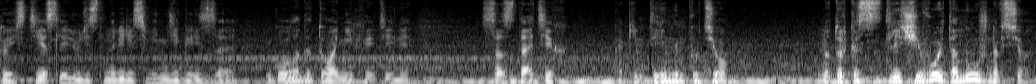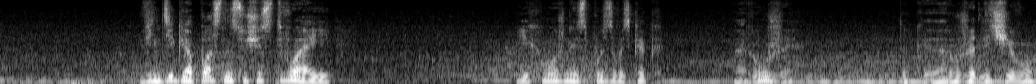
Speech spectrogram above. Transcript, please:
То есть, если люди становились Виндиго из-за голода, то они хотели создать их каким-то иным путем. Но только для чего это нужно все? Виндиго опасные существа, и... Их можно использовать как оружие. Только оружие для чего?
